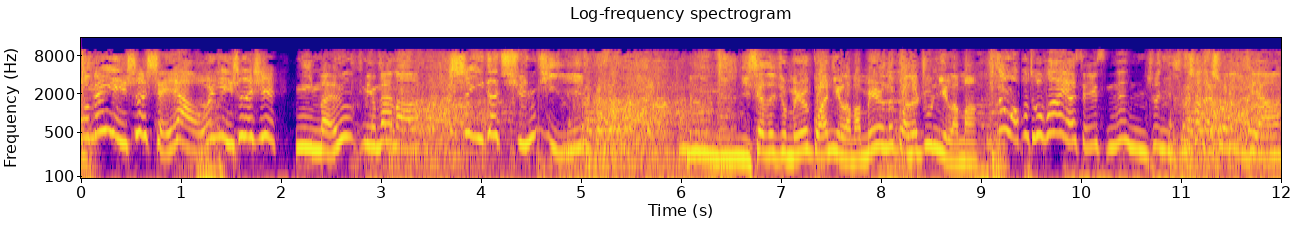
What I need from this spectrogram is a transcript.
我没影射谁呀、我影射的是你们，明白吗？是一个群体。你你你现在就没人管你了吗？没人能管得住你了吗？那我不脱发呀，谁？那你说你你上哪说理去啊？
